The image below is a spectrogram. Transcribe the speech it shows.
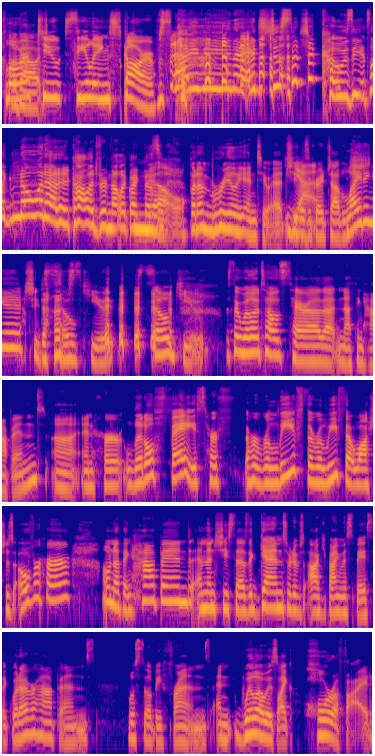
Floor about, to ceiling scarves. I mean, it's just such a cozy. It's like no one had a college room that looked like this. No. But I'm really into it. She does a great job lighting it. She does. so cute. So cute. So Willow tells Tara that nothing happened, uh, and her little face, her her relief, the relief that washes over her. Oh, nothing happened. And then she says again, sort of occupying the space, like whatever happens, we'll still be friends. And Willow is like horrified.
